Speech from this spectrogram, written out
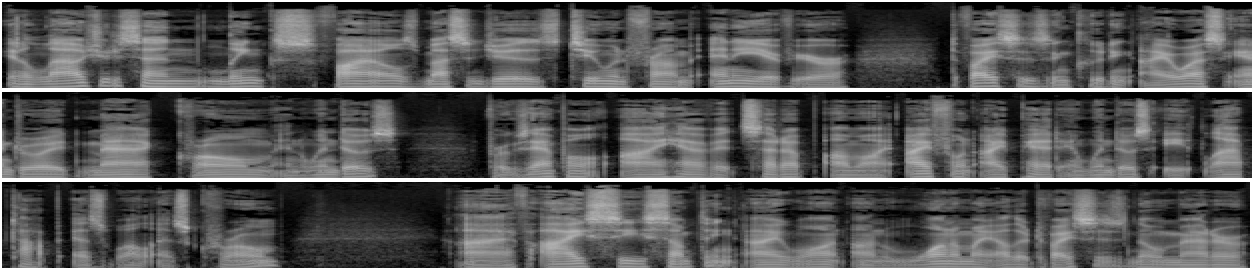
It allows you to send links, files, messages to and from any of your devices, including iOS, Android, Mac, Chrome, and Windows. For example, I have it set up on my iPhone, iPad, and Windows 8 laptop as well as Chrome. Uh, if I see something I want on one of my other devices, no matter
